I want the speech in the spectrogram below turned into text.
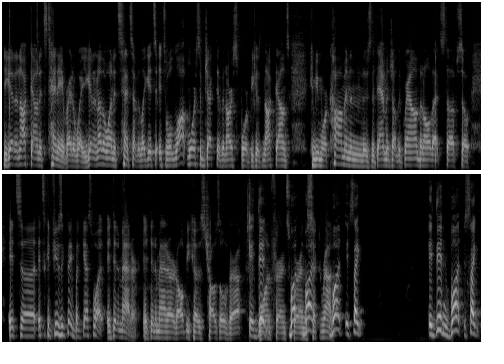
you get a knockdown, it's 10-8 right away. You get another one, it's 10-7. Like it's it's a lot more subjective in our sport because knockdowns can be more common and there's the damage on the ground and all that stuff. So it's a it's a confusing thing. But guess what? It didn't matter. It didn't matter at all because Charles Oliveira won fair and square But- in but- the second round. But it's like, it didn't. But it's like,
